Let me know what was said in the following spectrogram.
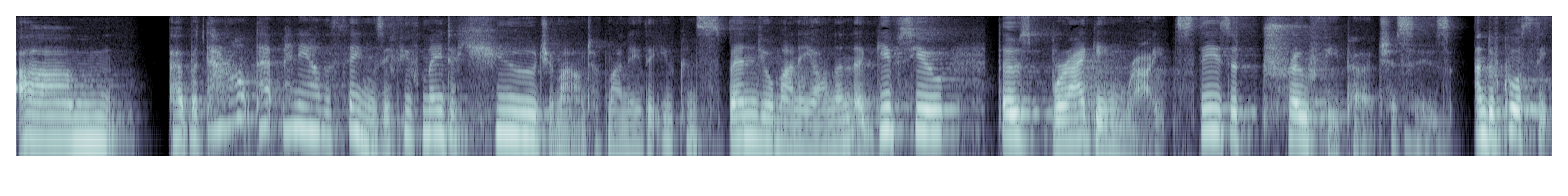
Um, uh, but there aren't that many other things. If you've made a huge amount of money that you can spend your money on, and that gives you those bragging rights, these are trophy purchases. And of course, the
